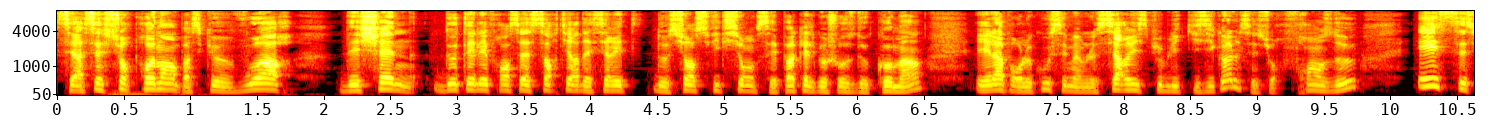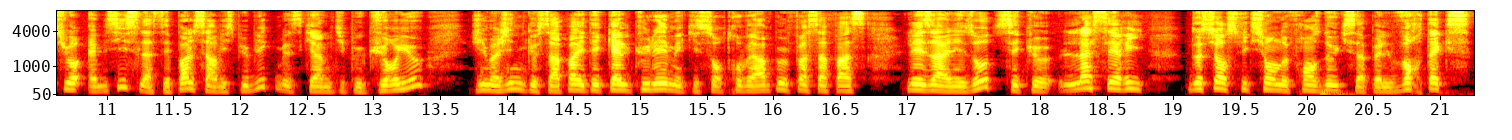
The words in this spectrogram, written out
C'est assez surprenant parce que voir des chaînes de télé françaises sortir des séries de science-fiction, c'est pas quelque chose de commun. Et là, pour le coup, c'est même le service public qui s'y colle, c'est sur France 2. Et c'est sur M6, là, c'est pas le service public, mais ce qui est un petit peu curieux, j'imagine que ça n'a pas été calculé, mais qu'ils se sont retrouvés un peu face à face les uns et les autres, c'est que la série de science-fiction de France 2 qui s'appelle Vortex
